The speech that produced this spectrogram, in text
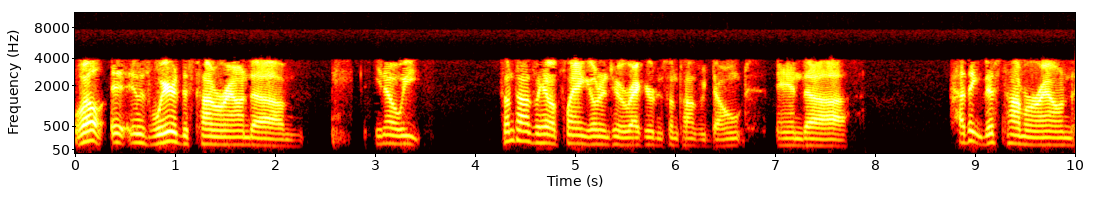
Well, it, it was weird this time around. Um, you know, we sometimes we have a plan going into a record, and sometimes we don't, and uh, I think this time around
